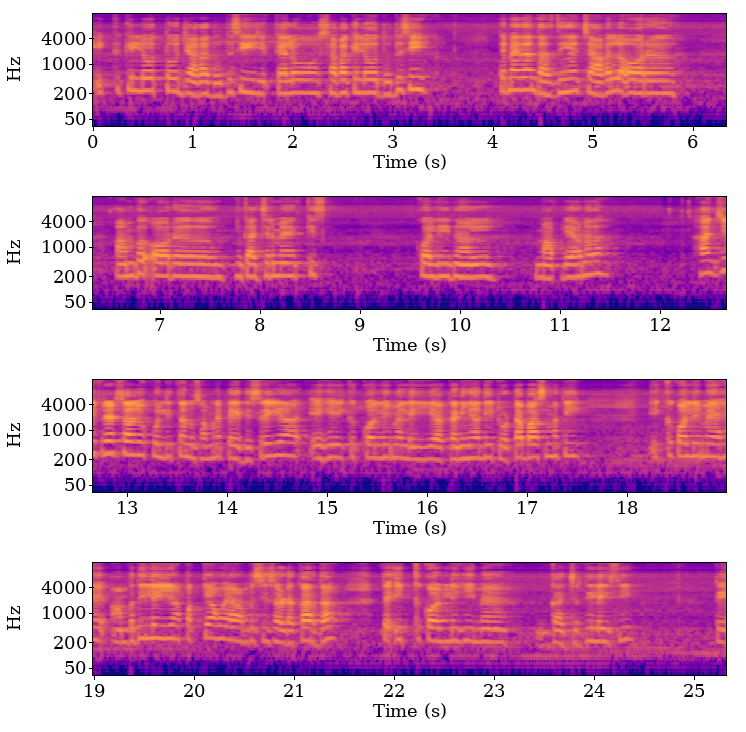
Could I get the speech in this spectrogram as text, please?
1 ਕਿਲੋ ਤੋਂ ਜ਼ਿਆਦਾ ਦੁੱਧ ਸੀ, ਕਹਿ ਲਓ ਸਵਾ ਕਿਲੋ ਦੁੱਧ ਸੀ। ਤੇ ਮੈਂ ਤੁਹਾਨੂੰ ਦੱਸਦੀ ਹਾਂ ਚਾਵਲ ਔਰ ਅੰਬ ਔਰ ਗਾਜਰ ਮੈਂ ਕਿਸ ਕੋਲੀ ਨਾਲ ਮਾਪ ਲਿਆ ਉਹਨਾਂ ਦਾ। ਹਾਂਜੀ ਫਰੈਂਡਸ ਆ ਜੋ ਕੋਲੀ ਤੁਹਾਨੂੰ ਸਾਹਮਣੇ ਪਈ ਦਿਸ ਰਹੀ ਆ, ਇਹ ਇੱਕ ਕੋਲੀ ਮੈਂ ਲਈ ਆ ਕਣੀਆਂ ਦੀ ਟੋਟਾ ਬਾਸਮਤੀ। ਇੱਕ ਕੌਲੀ ਮੈਂ ਇਹ ਅੰਬ ਦੀ ਲਈ ਆ, ਪੱਕਿਆ ਹੋਇਆ ਅੰਬ ਸੀ ਸਾਡਾ ਘਰ ਦਾ ਤੇ ਇੱਕ ਕੌਲੀ ਹੀ ਮੈਂ ਗਾਜਰ ਦੀ ਲਈ ਸੀ ਤੇ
